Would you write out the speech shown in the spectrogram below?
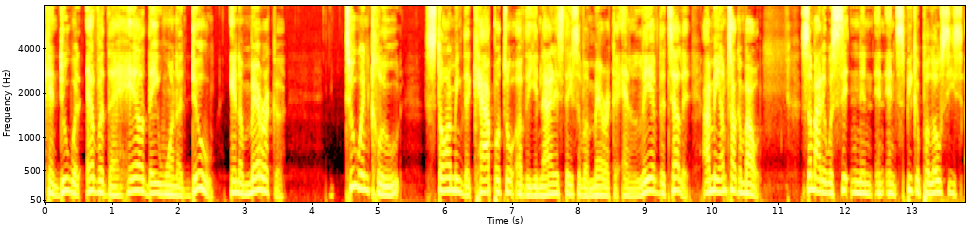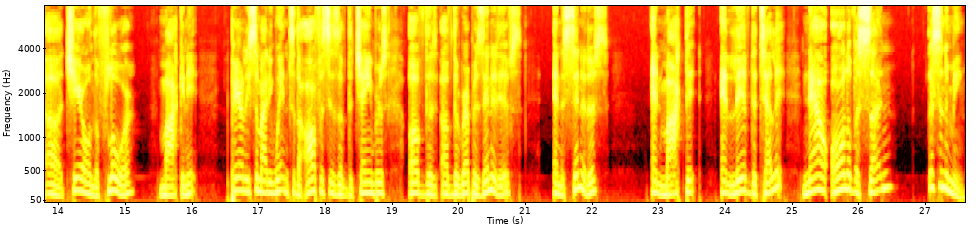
can do whatever the hell they want to do in America, to include storming the capital of the United States of America and live to tell it. I mean, I'm talking about somebody was sitting in, in, in Speaker Pelosi's uh, chair on the floor, mocking it. Apparently, somebody went into the offices of the chambers of the of the representatives and the senators and mocked it and lived to tell it. Now, all of a sudden, listen to me.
